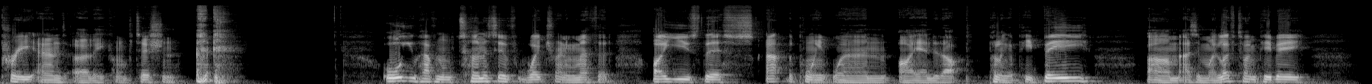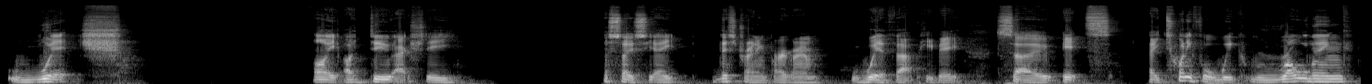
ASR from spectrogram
pre and early competition. or you have an alternative weight training method. I used this at the point when I ended up pulling a PB, um, as in my lifetime PB, which I, I do actually associate this training program with that PB. So it's a 24 week rolling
